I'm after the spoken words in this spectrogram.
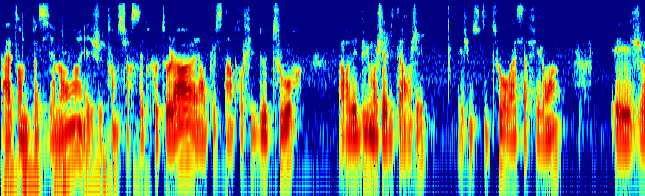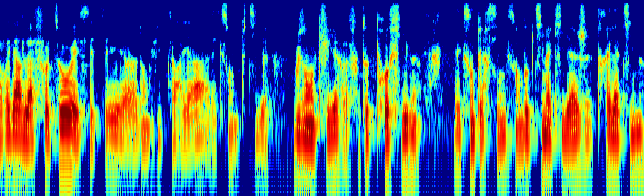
à attendre patiemment et je tombe sur cette photo-là et en plus c'était un profil de Tours. Alors au début moi j'habite à Angers et je me suis dit Tours ouais, ça fait loin et je regarde la photo et c'était euh, donc Victoria avec son petit euh, blouson en cuir, euh, photo de profil avec son piercing, son beau petit maquillage très latine.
